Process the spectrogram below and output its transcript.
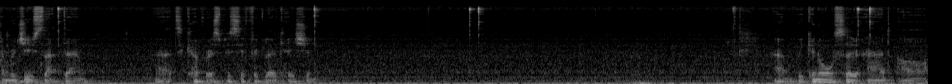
and reduce that down uh, to cover a specific location. We can also add our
